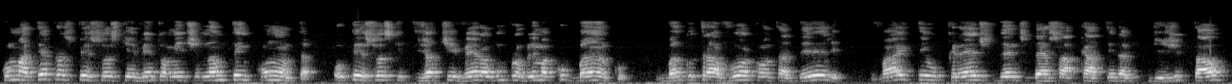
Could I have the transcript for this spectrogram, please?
como até para as pessoas que eventualmente não têm conta, ou pessoas que já tiveram algum problema com o banco, o banco travou a conta dele, vai ter o crédito dentro dessa carteira digital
